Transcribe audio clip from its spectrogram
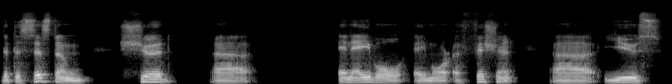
that the system should uh, enable a more efficient uh, use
